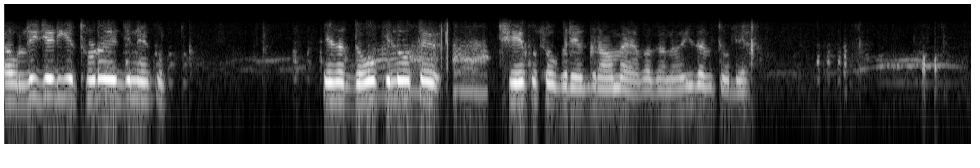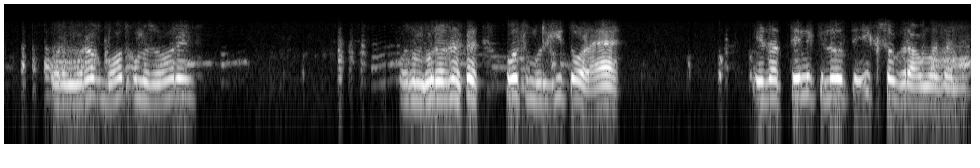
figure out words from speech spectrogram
ਔਰਲੀ ਜਿਹੜੀ ਹੈ ਥੋੜਾ ਜਿਹਨੇ ਕੁ ਇਹਦਾ 2 ਕਿਲੋ ਤੇ 600 ਗ੍ਰਾਮ ਹੈ ਵਜ਼ਨ ਇਹਦਾ ਵੀ ਤੋਲਿਆ ਔਰ ਮੁਰਗ ਬਹੁਤ ਕਮਜ਼ੋਰ ਹੈ ਔਰ ਮੁਰਗ ਉਸ ਮੁਰਗੀ ਧੋਲਾ ਹੈ ਇਹਦਾ 3 ਕਿਲੋ ਤੇ 100 ਗ੍ਰਾਮ ਵਜ਼ਨ ਹੈ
